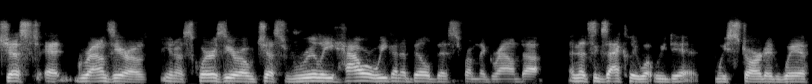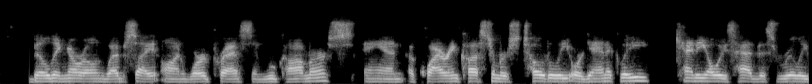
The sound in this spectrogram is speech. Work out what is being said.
just at ground zero, you know, square zero, just really how are we going to build this from the ground up? And that's exactly what we did. We started with building our own website on WordPress and WooCommerce and acquiring customers totally organically. Kenny always had this really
